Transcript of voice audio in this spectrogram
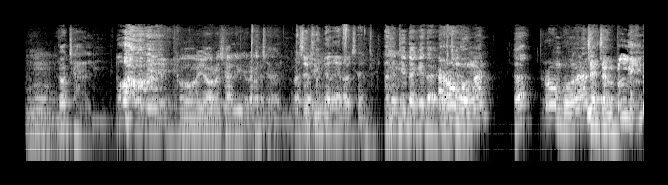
Hmm. Rojali. Oh, ya ora jali, ora Rojali. Langsung diundang ya Rojan. Langsung diundang kita. Rojali. Rombongan, Hah? rombongan. Jajal beli.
